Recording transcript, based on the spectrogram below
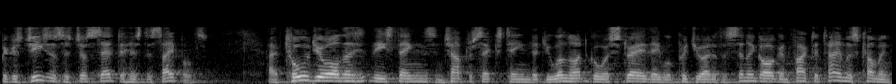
Because Jesus has just said to his disciples, I've told you all these things in chapter 16 that you will not go astray. They will put you out of the synagogue. In fact, a time is coming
